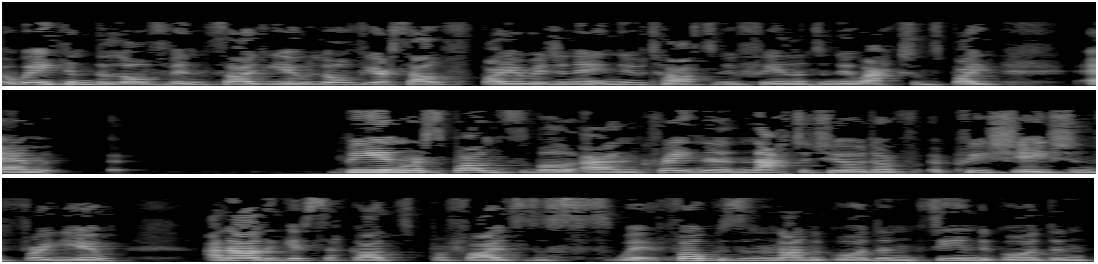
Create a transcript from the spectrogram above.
awaken the love inside you. Love yourself by originating new thoughts, new feelings, and new actions. By um, being responsible and creating an attitude of appreciation for you and all the gifts that God provides us with, focusing on the good and seeing the good and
